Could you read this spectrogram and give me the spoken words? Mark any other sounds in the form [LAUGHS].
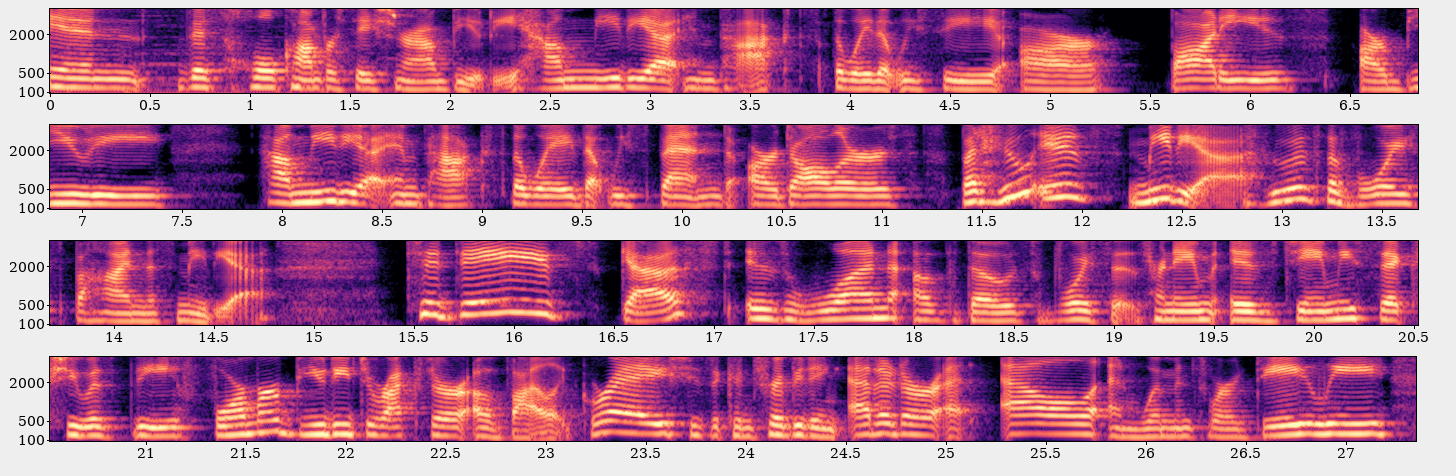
in this whole conversation around beauty, how media impacts the way that we see our bodies, our beauty, how media impacts the way that we spend our dollars. But who is media? Who is the voice behind this media? Today's guest is one of those voices. Her name is Jamie Sick. She was the former beauty director of Violet Grey. She's a contributing editor at Elle and Women's Wear Daily.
